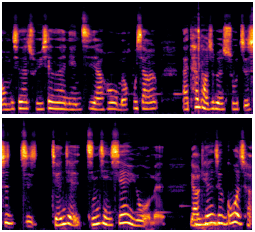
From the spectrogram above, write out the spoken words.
我们现在处于现在的年纪，然后我们互相来探讨这本书，只是只简简仅仅限于我们聊天的这个过程。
